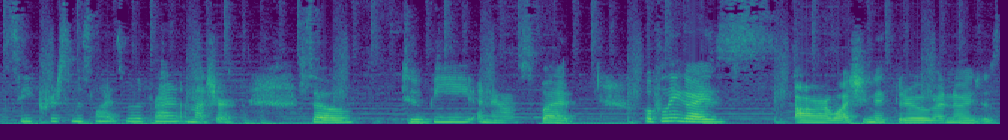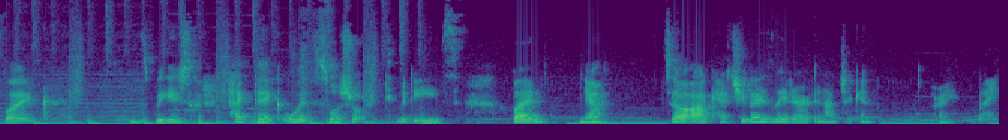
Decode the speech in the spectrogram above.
see Christmas lights with a friend. I'm not sure. So to be announced. But hopefully you guys are watching it through. I know it's just like this week is just hectic with social activities. But yeah. So I'll catch you guys later and I'll check in. Alright bye.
